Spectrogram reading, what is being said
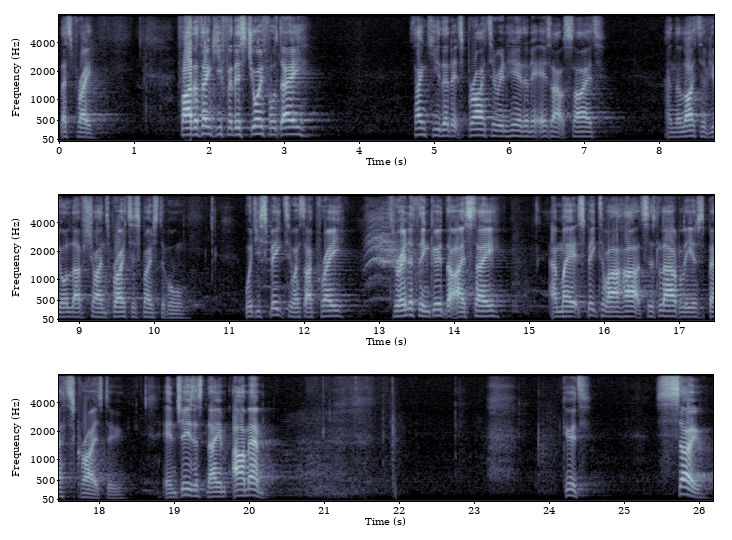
Let's pray. Father, thank you for this joyful day. Thank you that it's brighter in here than it is outside, and the light of your love shines brightest most of all. Would you speak to us, I pray, through anything good that I say, and may it speak to our hearts as loudly as Beth's cries do. In Jesus' name, Amen. Good. So,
